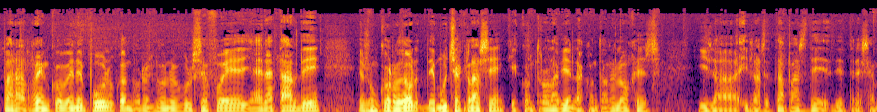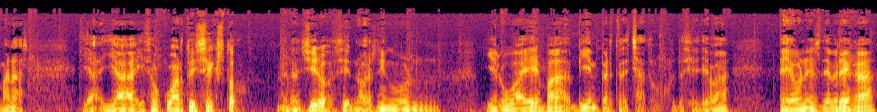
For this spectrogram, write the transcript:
para Renko Benepul. Cuando Renko Benepul se fue, ya era tarde. Es un corredor de mucha clase que controla bien la contrarrelojes y, la, y las etapas de, tres semanas. Ya, ya hizo cuarto y sexto en el Giro, es decir, no es ningún y el UAE va bien pertrechado, es decir, lleva peones de brega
